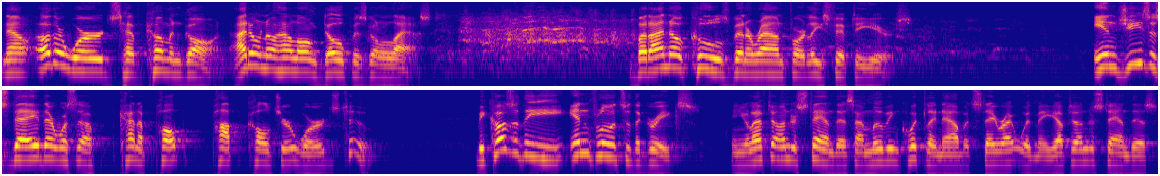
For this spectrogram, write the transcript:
Now, other words have come and gone. I don't know how long dope is going to last but I know cool's been around for at least 50 years. In Jesus' day, there was a kind of pulp, pop culture words too. Because of the influence of the Greeks, and you'll have to understand this, I'm moving quickly now, but stay right with me. You have to understand this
